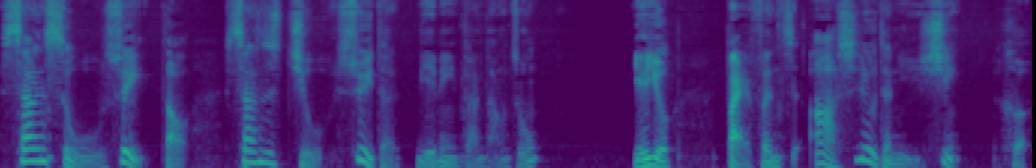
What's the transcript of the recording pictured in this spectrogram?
三十五岁到三十九岁的年龄段当中，也有百分之二十六的女性和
